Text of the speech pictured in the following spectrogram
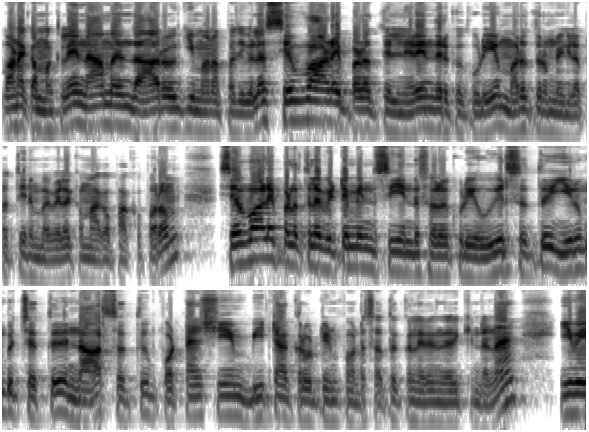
வணக்கம் மக்களே நாம இந்த ஆரோக்கியமான பதிவில் செவ்வாழை பழத்தில் நிறைந்திருக்கக்கூடிய மருத்துவமனைகளை பற்றி நம்ம விளக்கமாக பார்க்க போகிறோம் செவ்வாழை பழத்தில் விட்டமின் சி என்று சொல்லக்கூடிய உயிர் சத்து இரும்பு சத்து நார் சத்து பொட்டாசியம் பீட்டா கரோட்டின் போன்ற சத்துக்கள் நிறைந்திருக்கின்றன. இவை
